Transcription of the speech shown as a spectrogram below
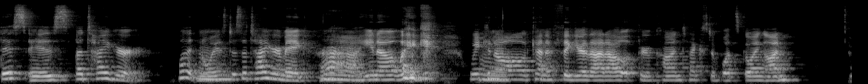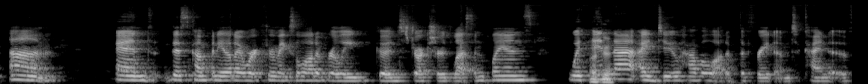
this is a tiger. What noise Mhm. does a tiger make? Ah, Yeah. you know, like we can Yeah. all kind of figure that out through context of what's going on. Um, and this company that I work through makes a lot of really good structured lesson plans. Within Okay. that, I do have a lot of the freedom to kind of,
